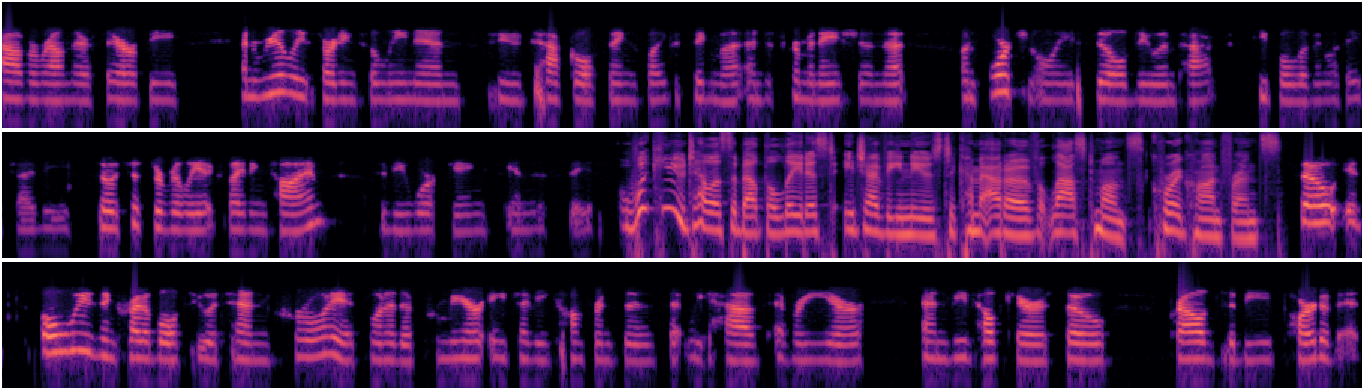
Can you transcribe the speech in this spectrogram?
have around their therapy, and really starting to lean in to tackle things like stigma and discrimination that unfortunately still do impact people living with HIV. So it's just a really exciting time to be working in this space. What can you tell us about the latest HIV news to come out of last month's CROI conference? So it's always incredible to attend CROI. It's one of the premier HIV conferences that we have every year, and ViiV Healthcare is so proud to be part of it.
